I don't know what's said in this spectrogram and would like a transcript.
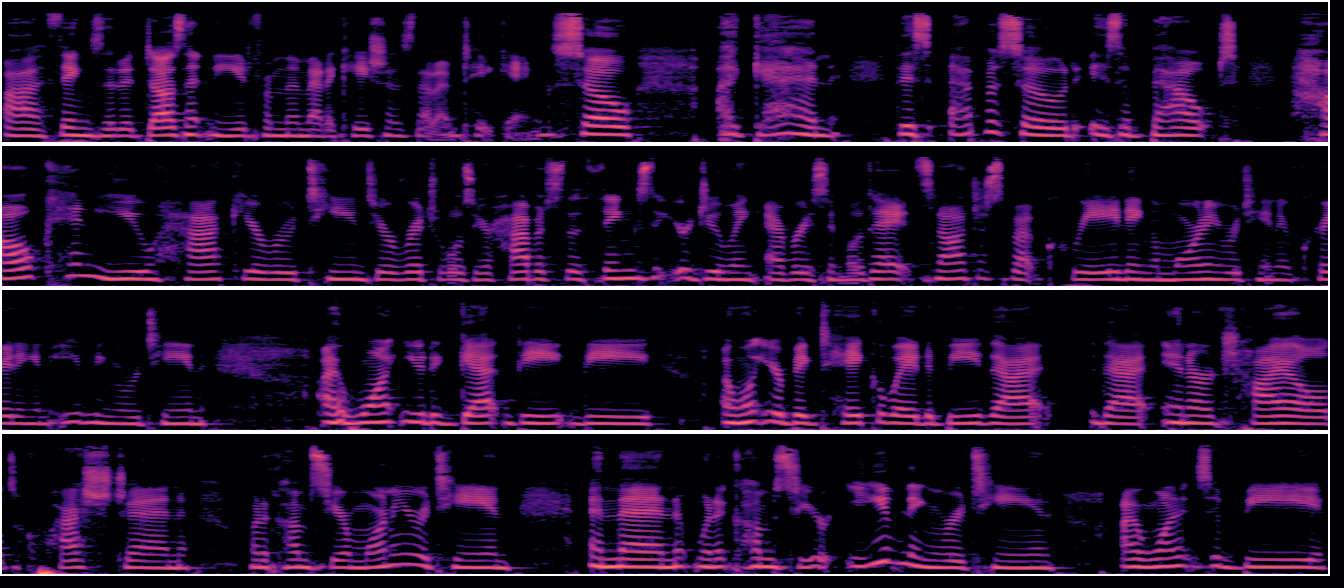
uh, things that it doesn't need from the medications that I'm taking. So, again, this episode is about how can you hack your routines, your rituals, your habits, the things that you're doing every single day. It's not just about creating a morning routine or creating an evening routine. I want you to get the the I want your big takeaway to be that that inner child question when it comes to your morning routine and then when it comes to your evening routine, I want it to be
